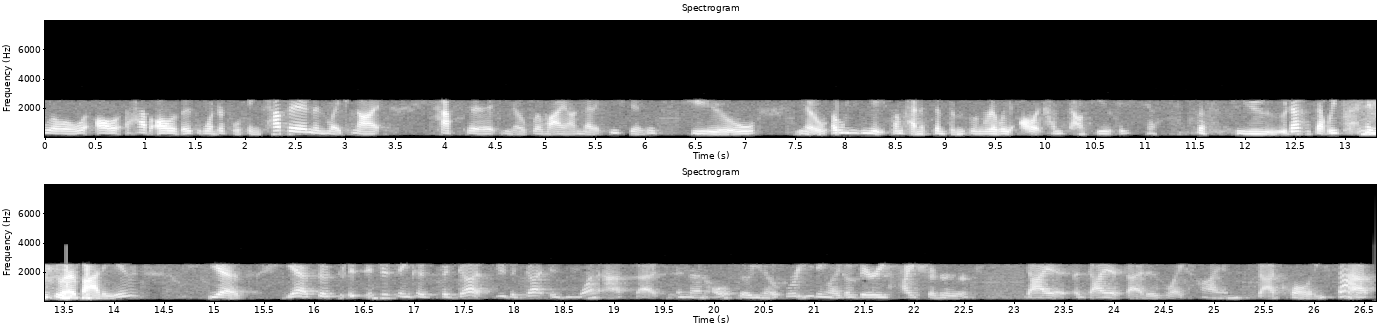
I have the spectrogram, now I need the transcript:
will all have all of those wonderful things happen and like not have to, you know, rely on medications to, you know, alleviate some kind of symptoms when really all it comes down to is just the food that we put into our bodies. Yes. Yeah, so it's, it's interesting because the gut, through the gut is one aspect, and then also, you know, if we're eating like a very high sugar diet, a diet that is like high in bad quality fats,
